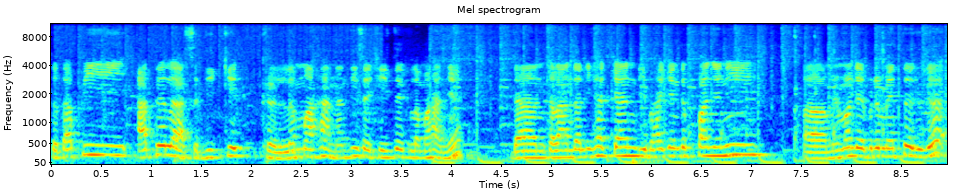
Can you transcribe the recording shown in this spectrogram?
tetapi adalah sedikit kelemahan. Nanti saya cerita kelemahannya. Dan kalau anda lihatkan di bahagian depannya ni uh, Memang daripada metal juga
